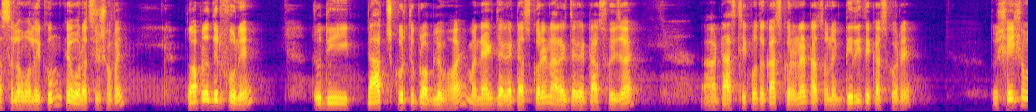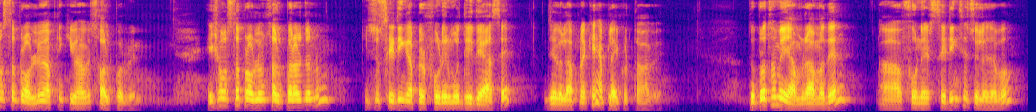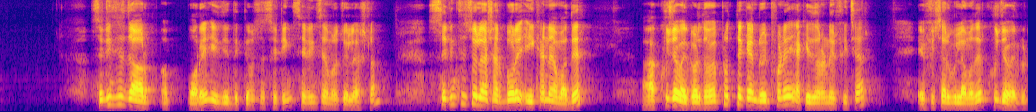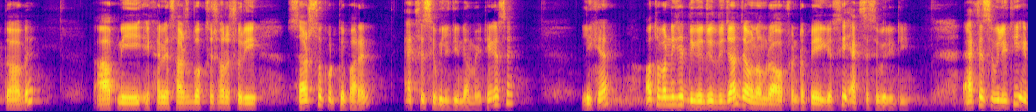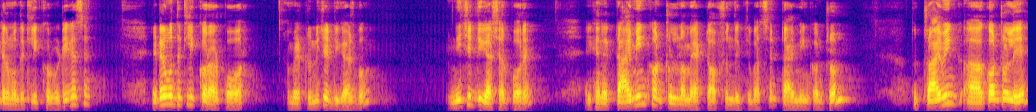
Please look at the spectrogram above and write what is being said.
আসসালামু আলাইকুম, কেমন আছেন সবাই? তো আপনাদের ফোনে যদি টাচ করতে প্রবলেম হয় মানে এক জায়গায় টাচ করেন, আরেক জায়গায় টাচ হয়ে যায় টাচ ঠিক মতো কাজ করে না টাচ অনেক দেরিতে কাজ করে, তো সেই সমস্ত প্রবলেম আপনি কীভাবে সলভ করবেন? এই সমস্ত প্রবলেম সলভ করার জন্য কিছু সেটিং আপনার ফোনের মধ্যেই দেওয়া আছে, যেগুলো আপনাকে অ্যাপ্লাই করতে হবে। তো প্রথমেই আমরা আমাদের ফোনের সেটিংসে চলে যাব। সেটিংসে যাওয়ার পরে এই যে দেখতে পাচ্ছেন সেটিংস সেটিংসে আমরা চলে আসলাম। সেটিংসে চলে আসার পরে এইখানে আমাদের খুঁজে বের করতে হবে। প্রত্যেক অ্যান্ড্রয়েড ফোনে একই ধরনের ফিচার এই ফিচারগুলো আমাদের খুঁজে বের করতে হবে। আপনি এখানে সার্চ বক্সে সরাসরি সার্চও করতে পারেন অ্যাক্সেসিবিলিটি নামে, ঠিক আছে? লিখে, অথবা নিচের দিকে যদি যান, যেমন আমরা অপশনটা পেয়ে গেছি অ্যাক্সেসিবিলিটি অ্যাক্সেসিবিলিটি এটার মধ্যে ক্লিক করব, ঠিক আছে? এটার মধ্যে ক্লিক করার পর, আমরা একটু নিচের দিকে আসব। নিচের দিকে আসার পরে, এখানে টাইমিং কন্ট্রোল নামে একটা অপশন দেখতে পাচ্ছেন টাইমিং কন্ট্রোল তো টাইমিং কন্ট্রোলে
